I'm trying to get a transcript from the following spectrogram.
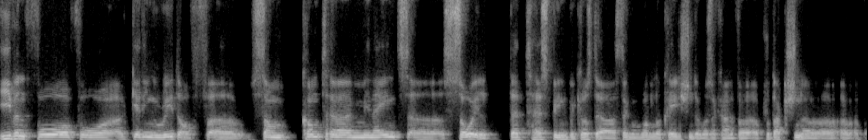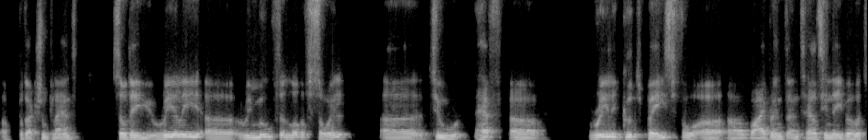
even for for getting rid of uh, some contaminated uh, soil that has been because there I think one location there was a kind of a, a production a, a, a, production plant, so they really uh, removed a lot of soil uh, to have a really good base for a vibrant and healthy neighborhood.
